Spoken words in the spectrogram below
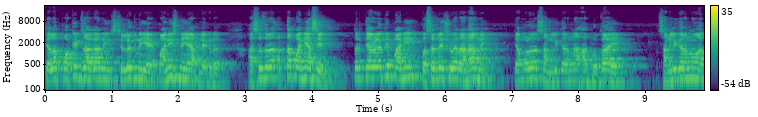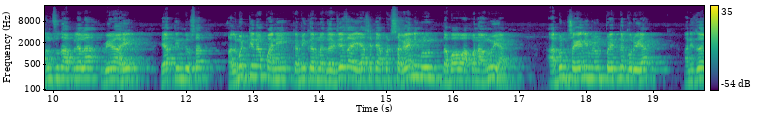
त्याला पॉकेट जागा नाही शिल्लक नाही आहे पाणीच नाही आहे आपल्याकडं. असं जर आत्ता पाणी असेल तर त्यावेळेला ते पाणी पसरल्याशिवाय राहणार नाही. त्यामुळं सांगलीकरांना हा धोका आहे. सांगलीकरांना अजूनसुद्धा आपल्याला वेळ आहे. या तीन दिवसात अलमट्टीनं पाणी कमी करणं गरजेचं आहे. यासाठी आपण सगळ्यांनी मिळून दबाव आपण आणूया. आपण सगळ्यांनी मिळून प्रयत्न करूया. आणि जर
